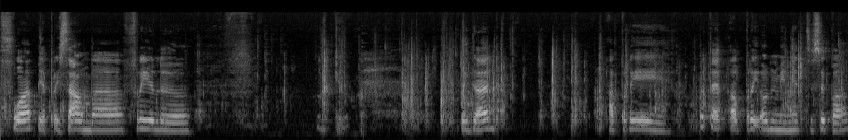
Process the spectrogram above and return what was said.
Trois fois, puis après ça, on va frire le... Ok. Regarde. Après, peut-être après une minute, je sais pas.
